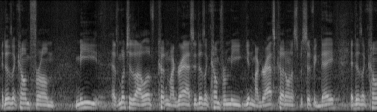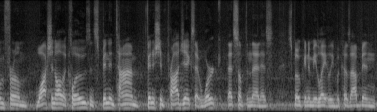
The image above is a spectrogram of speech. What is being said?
It doesn't come from me, as much as I love cutting my grass, it doesn't come from me getting my grass cut on a specific day. It doesn't come from washing all the clothes and spending time finishing projects at work. That's something that has spoken to me lately because I've been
